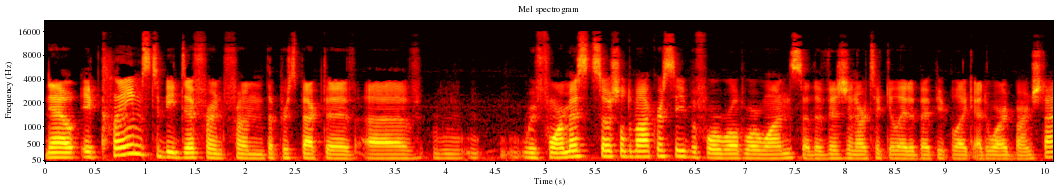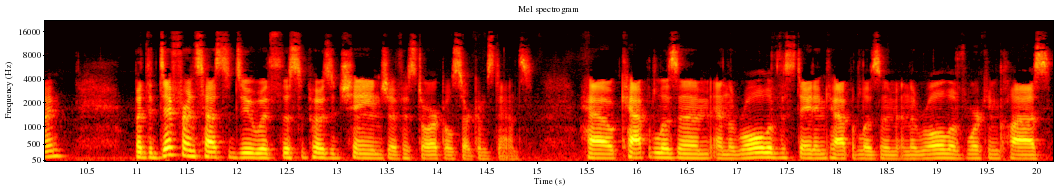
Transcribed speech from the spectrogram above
Now, it claims to be different from the perspective of reformist social democracy before World War One, so the vision articulated by people like Eduard Bernstein. But the difference has to do with the supposed change of historical circumstance. How capitalism and the role of the state in capitalism and the role of working class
